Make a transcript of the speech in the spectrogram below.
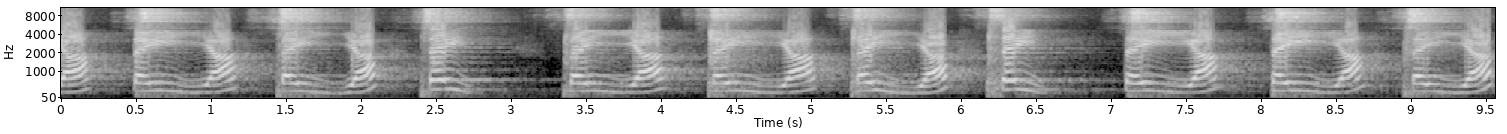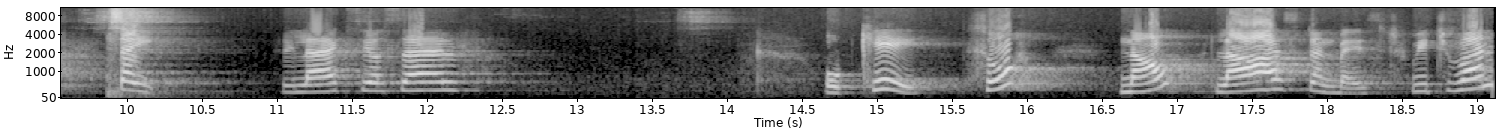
á tây á tây á tây tây á tây á tây á tây relax yourself okay so now last and best which one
